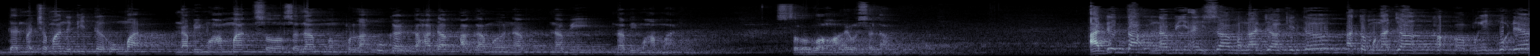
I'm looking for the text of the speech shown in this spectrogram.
Dan macam mana kita umat Nabi Muhammad SAW memperlakukan terhadap agama Nabi Nabi Muhammad Sallallahu Alaihi Wasallam. Ada tak Nabi Isa mengajar kita atau mengajar pengikut dia?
